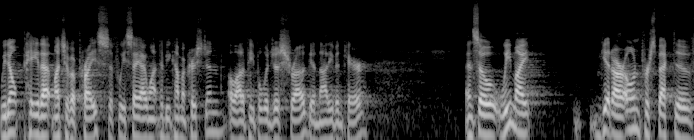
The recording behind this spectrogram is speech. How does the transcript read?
We don't pay that much of a price if we say, I want to become a Christian. A lot of people would just shrug and not even care. And so we might get our own perspective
